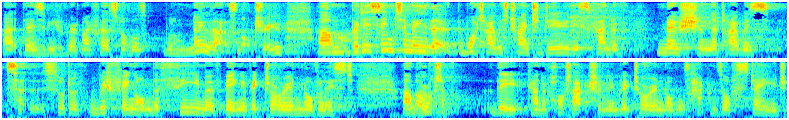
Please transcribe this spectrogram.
Uh, those of you who've read my first novels will know that's not true. Um, but it seemed to me that what I was trying to do, this kind of notion that I was sort of riffing on the theme of being a Victorian novelist, um, a lot of the kind of hot action in Victorian novels happens off stage,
